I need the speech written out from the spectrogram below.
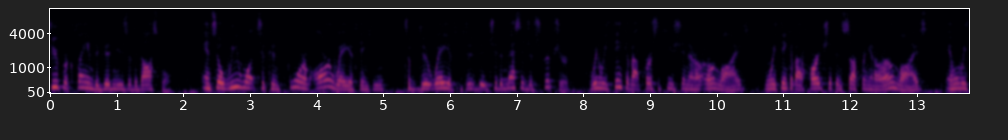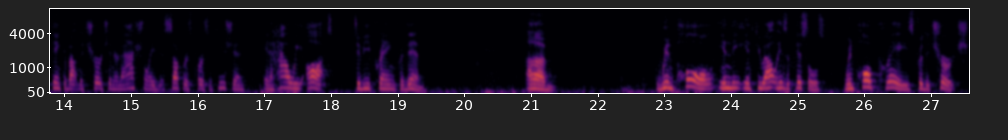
to proclaim the good news of the gospel. And so we want to conform our way of thinking to the way of to, to the message of Scripture when we think about persecution in our own lives, when we think about hardship and suffering in our own lives, and when we think about the church internationally that suffers persecution and how we ought to be praying for them. Um, when Paul, in the in, throughout his epistles, when Paul prays for the church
